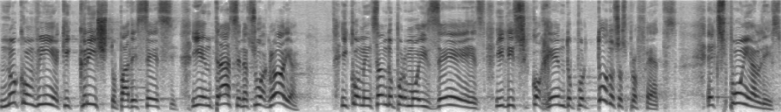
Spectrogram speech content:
não convinha que Cristo padecesse e entrasse na sua glória? E começando por Moisés e discorrendo por todos os profetas, expunha-lhes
